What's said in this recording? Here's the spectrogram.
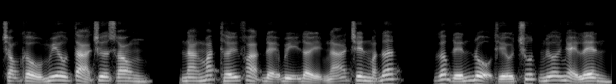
Trọng khẩu miêu tả chưa xong, nàng mắt thấy phạt đệ bị đẩy ngã trên mặt đất, gấp đến độ thiếu chút nữa nhảy lên.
